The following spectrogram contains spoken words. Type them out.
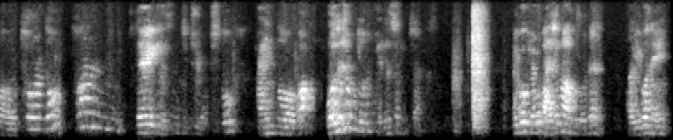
어, 토론도 토론 대회 결승 진출 역시도 바인더와 어느 정도는 관련성이 있지 생각합니다. 그리고 결국 마지막으로는 어, 이번에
